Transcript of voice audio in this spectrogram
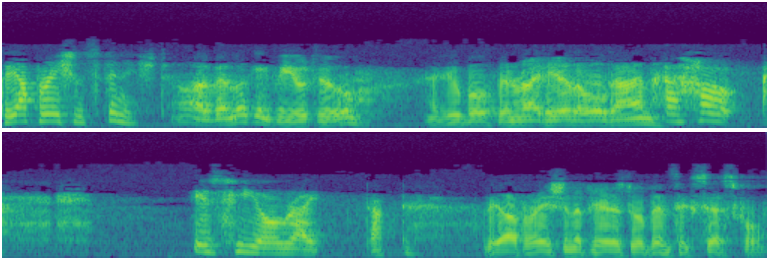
the operation's finished. Oh, I've been looking for you two. Have you both been right here the whole time? Uh, how. Is he all right, Doctor? The operation appears to have been successful.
